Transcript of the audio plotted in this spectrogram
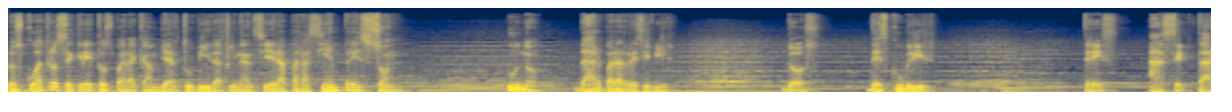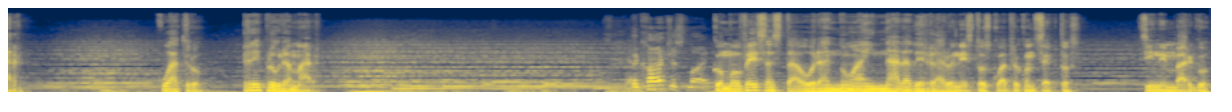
Los cuatro secretos para cambiar tu vida financiera para siempre son 1. Dar para recibir 2. Descubrir 3. Aceptar 4. Reprogramar. Como ves hasta ahora no hay nada de raro en estos cuatro conceptos. Sin embargo,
